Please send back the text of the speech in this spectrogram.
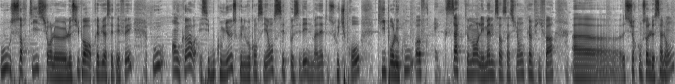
ou sortis sur le, support prévu à cet effet. Ou encore, et c'est beaucoup mieux, ce que nous vous conseillons, c'est de posséder une manette Switch Pro qui pour le coup offre exactement les mêmes sensations qu'un FIFA euh, sur console de salon.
